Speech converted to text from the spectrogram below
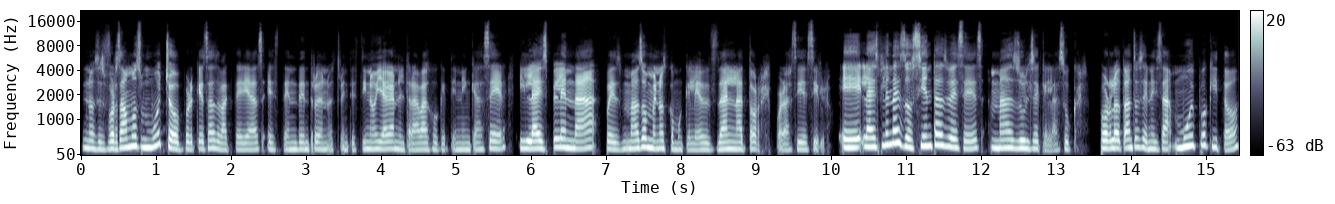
nos esforzamos mucho porque esas bacterias estén dentro de nuestro intestino y hagan el trabajo que tienen que hacer y la esplenda pues más o menos como que les dan la torre, por así decirlo. Eh, la esplenda es 200 veces más dulce que el azúcar. Por lo tanto, se necesita muy poquito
